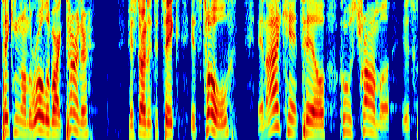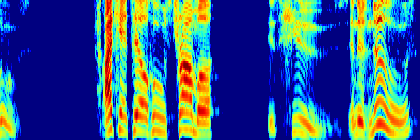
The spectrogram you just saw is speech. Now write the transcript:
taking on the role of Ike Turner has started to take its toll, and I can't tell whose trauma is whose. I can't tell whose trauma is Hughes. And there's news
